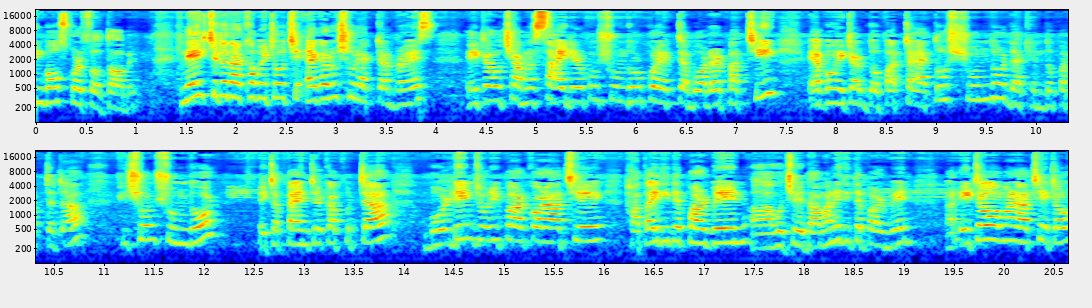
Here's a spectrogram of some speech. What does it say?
ইনবক্স করে ফেলতে হবে। নেক্সট যেটা দেখাবো, এটা হচ্ছে এগারোশোর একটা ড্রেস এটা হচ্ছে আমরা সাইড এরকম সুন্দর করে একটা বর্ডার পাচ্ছি এবং এটার দোপাট্টা এত সুন্দর দেখেন, দোপাট্টাটা ভীষণ সুন্দর। এটা প্যান্টের কাপড়টা গোল্ডেন জরি পার করা আছে, হাতায় দিতে পারবেন হচ্ছে দামানে দিতে পারবেন। আর এটাও আমার আছে, এটাও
